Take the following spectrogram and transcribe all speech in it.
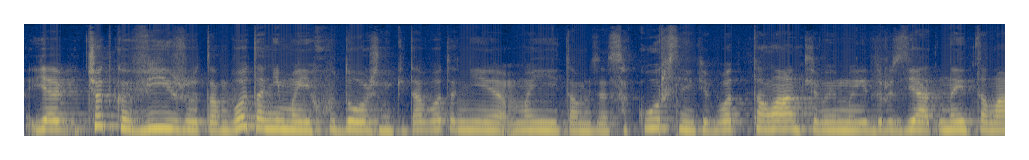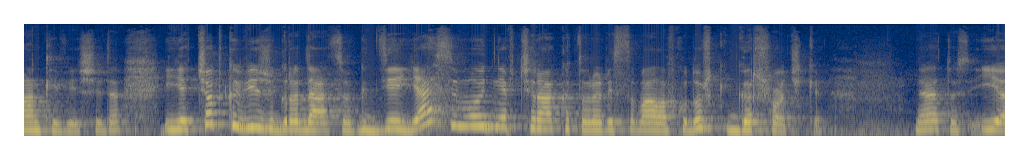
я четко вижу, там, вот они мои художники, да, вот они мои там, знаю, сокурсники, вот талантливые мои друзья, наиталантливейшие, да. И я четко вижу градацию, где я сегодня, вчера, которая рисовала в художке горшочки. Да, то есть и,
